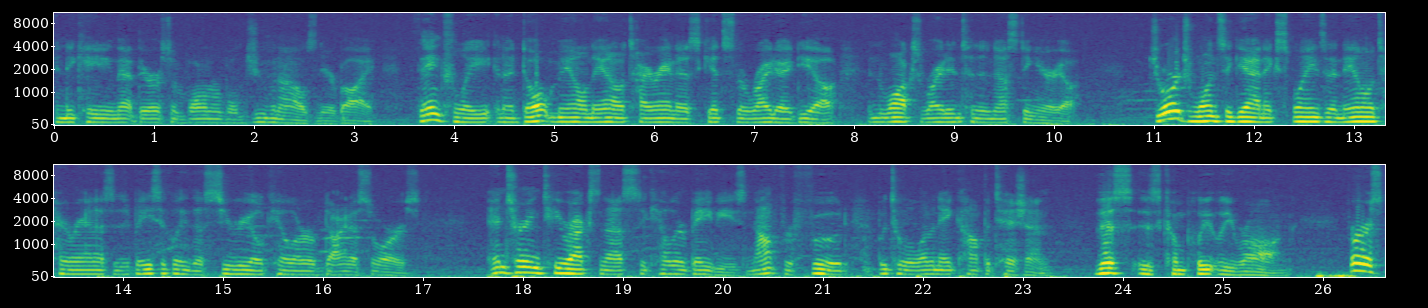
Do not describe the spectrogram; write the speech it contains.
indicating that there are some vulnerable juveniles nearby. Thankfully, an adult male Nanotyrannus gets the right idea and walks right into the nesting area. George once again explains that Nanotyrannus is basically the serial killer of dinosaurs entering T-Rex nests to kill their babies, not for food, but to eliminate competition. This is completely wrong. First,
